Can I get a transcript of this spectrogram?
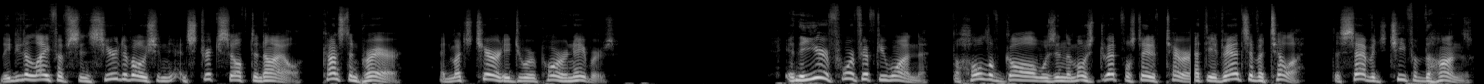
leading a life of sincere devotion and strict self denial, constant prayer, and much charity to her poorer neighbors. In the year 451, the whole of Gaul was in the most dreadful state of terror at the advance of Attila, the savage chief of the Huns,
